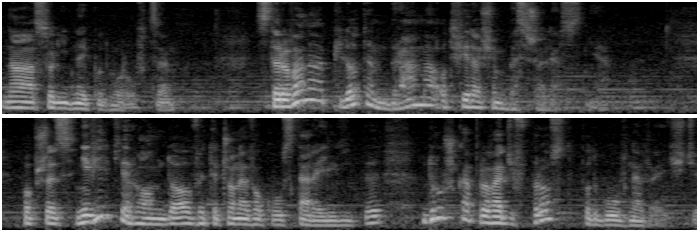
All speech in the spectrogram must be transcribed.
na solidnej podmurówce. Sterowana pilotem brama otwiera się bezszelestnie. Poprzez niewielkie rondo wytyczone wokół starej lipy dróżka prowadzi wprost pod główne wejście.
